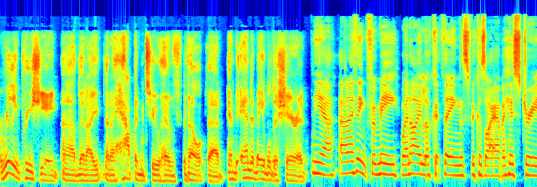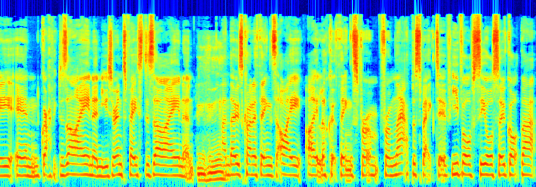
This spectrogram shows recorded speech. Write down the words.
I really appreciate uh, that I that I happen to have developed that and and am able to share it. Yeah, and I think for me, when I look at things, because I have a history in graphic design and user interface design and and those kind of things, I I look at things from from that perspective. You've obviously also got that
